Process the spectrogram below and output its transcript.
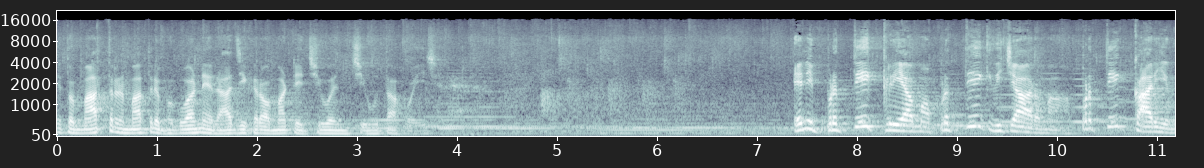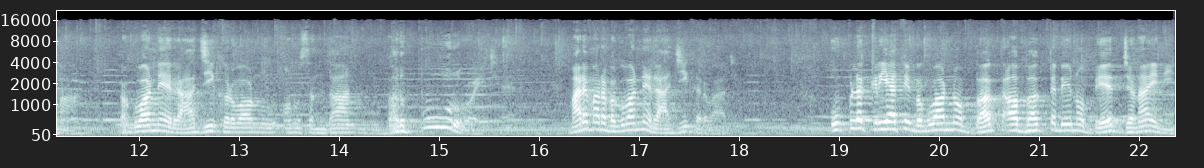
એ તો માત્ર માત્ર ભગવાનને રાજી કરવા માટે જીવન જીવતા હોય છે. એની પ્રત્યેક ક્રિયામાં, પ્રત્યેક વિચારમાં, પ્રત્યેક કાર્યમાં ભગવાનને રાજી કરવાનું અનુસંધાન ભરપૂર હોય છે. મારે મારા ભગવાનને રાજી કરવા છે. ઉપલ ક્રિયાથી ભગવાનનો ભક્ત, અભક્ત બેનો ભેદ જણાય નહીં,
